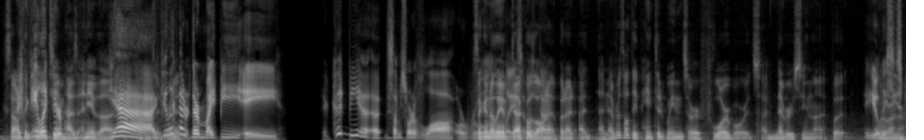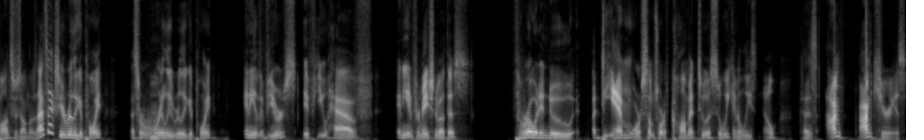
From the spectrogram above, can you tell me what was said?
Because I don't I think feel any like team has any of that. yeah, I feel like right? there there might be a there could be a, a some sort of law or rule. It's like I know they have decals on that. it, but I, I I never thought they painted wings or floorboards. I've never seen that, but you only see sponsors on those. That's actually a really good point. That's a Yeah. really really good point. Any of the viewers, if you have any information about this, throw it into a DM or some sort of comment to us so we can at least know. Because I'm I'm curious.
